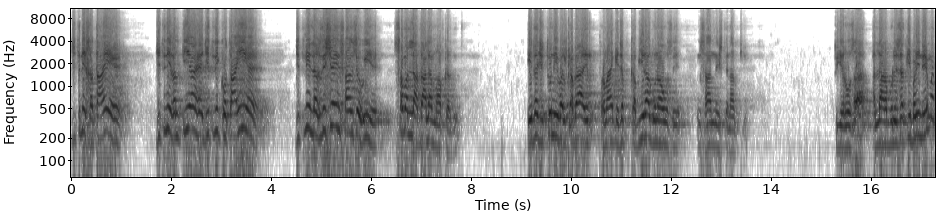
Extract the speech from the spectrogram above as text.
جتنی خطائیں ہیں، جتنی غلطیاں ہیں، جتنی کوتاہی ہیں، جتنی لغزشیں انسان سے ہوئی ہیں سب اللہ تعالیٰ معاف کر دیتے ادھر جتنی والکبائر، فرمایا کہ جب کبیرہ گناہوں سے انسان نے اجتناب کیا، تو یہ روزہ اللہ رب العزت کی بڑی نعمت۔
